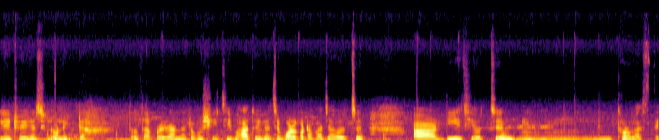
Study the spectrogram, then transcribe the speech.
লেট হয়ে গেছিল অনেকটা। তো তারপরে রান্নাটা বসিয়েছি। ভাত হয়ে গেছে বড় কটা ভাজা হয়েছে। আর দিয়েছি হচ্ছে থোর ভাজতে।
